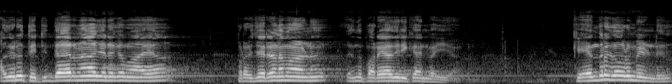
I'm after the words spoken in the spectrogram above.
അതൊരു തെറ്റിദ്ധാരണാജനകമായ പ്രചരണമാണ് എന്ന് പറയാതിരിക്കാൻ വയ്യ. കേന്ദ്ര ഗവൺമെന്റ്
